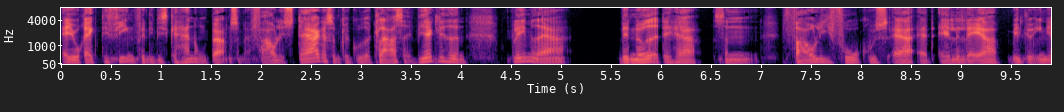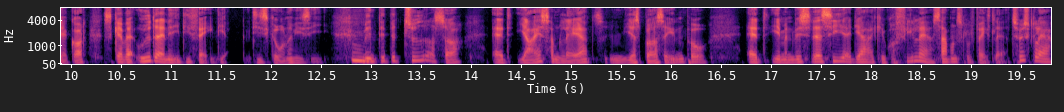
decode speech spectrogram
er jo rigtig fint, fordi vi skal have nogle børn, som er fagligt stærke, som kan gå ud og klare sig i virkeligheden. Problemet er, ved noget af det her sådan faglige fokus er, at alle lærere, hvilket jo egentlig er godt, skal være uddannet i de fag, de, de skal undervise i. Mm. Men det betyder så, at jeg som lærer, som Jesper også er inde på, at jamen, hvis jeg siger, at jeg er geografilærer, samfundsfagslærer, tysklærer,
